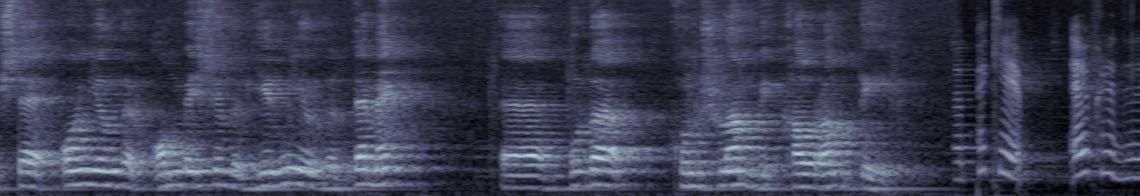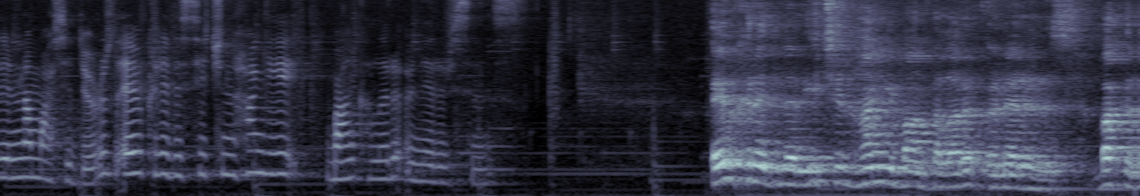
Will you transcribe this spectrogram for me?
işte 10 yıldır, 15 yıldır, 20 yıldır demek e, burada konuşulan bir kavram değil. E, Peki ev kredilerinden bahsediyoruz. Ev kredisi için hangi bankaları önerirsiniz? Ev kredileri için hangi bankaları öneririz? Bakın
